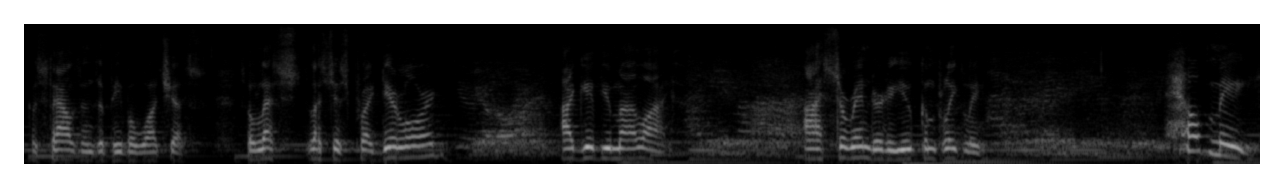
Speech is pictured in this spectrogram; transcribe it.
because thousands of people watch us. So let's let's just pray. Dear Lord, Dear Lord I, give you my life. I, surrender to you completely. Help, me.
